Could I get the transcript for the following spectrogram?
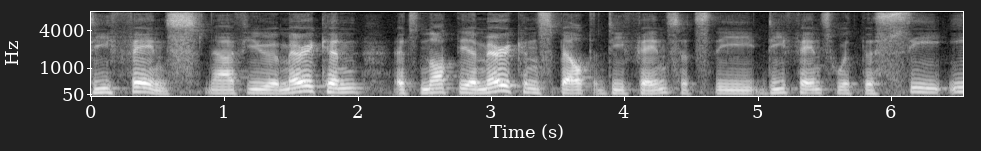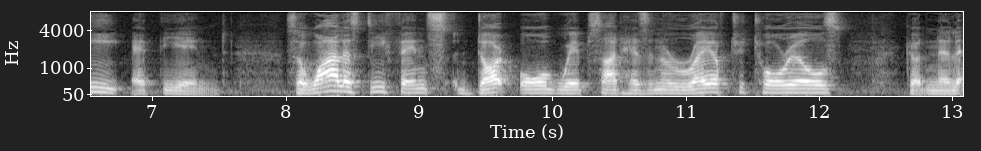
defense. Now if you're American, it's not the American spelt defense, it's the defense with the CE at the end. So wirelessdefense.org website has an array of tutorials, got an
